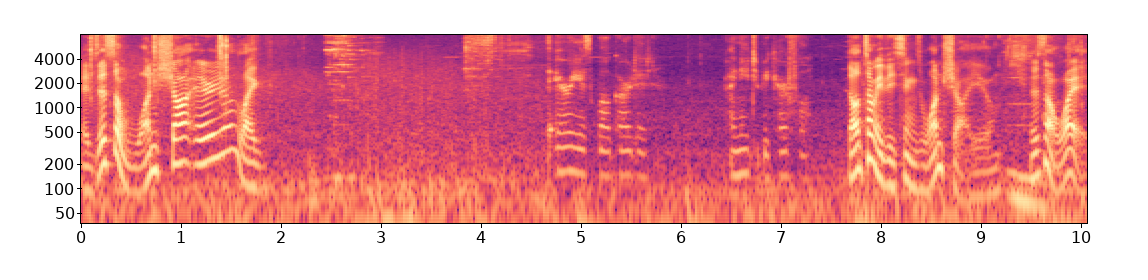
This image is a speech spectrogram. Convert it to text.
Is this a one-shot area? Like, The area is well guarded. I need to be careful. don't tell me these things one-shot you. There's no way.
